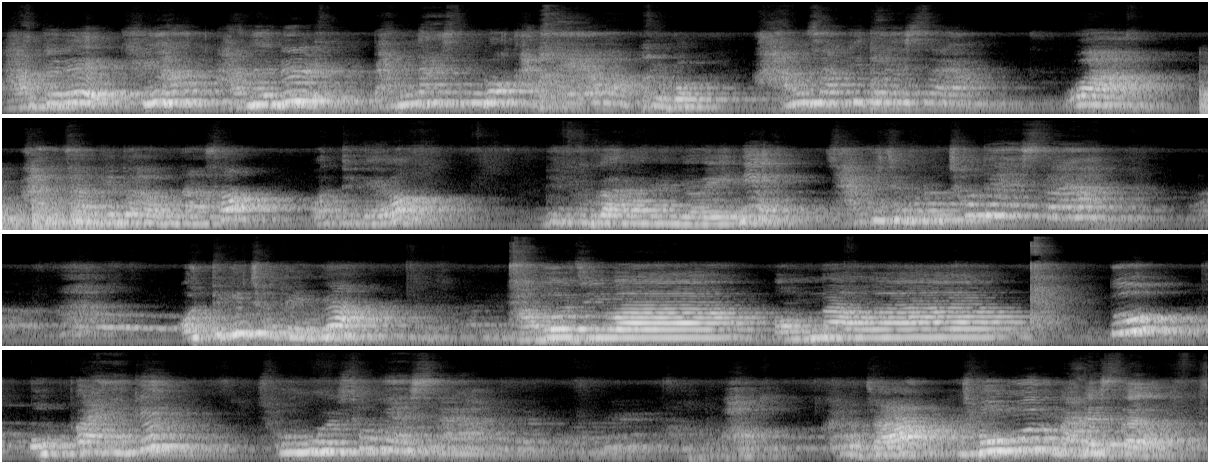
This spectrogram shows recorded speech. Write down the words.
아들의 귀한 아내를 만나신 것 같아요. 그리고 감사 기도했어요. 와 감사 기도하고 나서 어떻게 해요? 리브가라는 여인이 자기 집으로 초대했어요. 어떻게 초대했냐? 아버지와 엄마와 또 오빠에게 종을 소개했어요. 어, 그러자 종은 말했어요.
